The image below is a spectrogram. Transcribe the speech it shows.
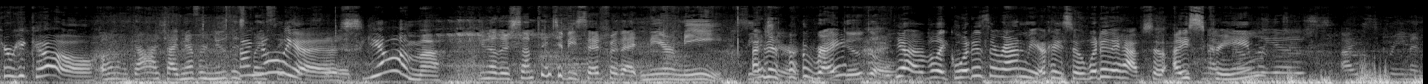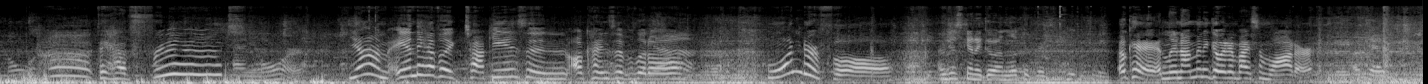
here we go. Oh my gosh, I never knew this place Magnolias. existed. Yum. You know, there's something to be said for that near me feature know, right? Google. Yeah, but like what is around me? Okay, so what do they have? So ice cream. Magnolias, ice cream, and more. they have fruit. And more. Yum. And they have like Takis and all kinds of little Yeah. wonderful. I'm just gonna go and look at this. Okay, and then I'm gonna go in and buy some water. Okay,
